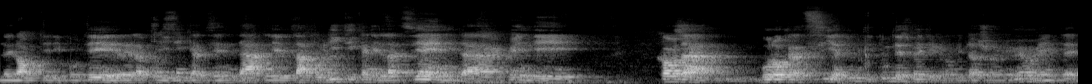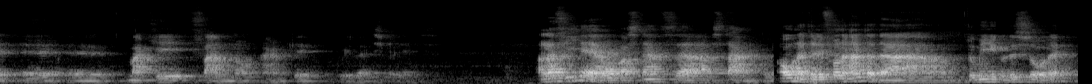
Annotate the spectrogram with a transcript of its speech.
le lotte di potere, la politica aziendale, la politica nell'azienda, quindi cosa, burocrazia, tutti, tutti aspetti che non mi piacciono minimamente, eh, eh, ma che fanno anche quella esperienza. Alla fine ero abbastanza stanco. Ho una telefonata da Domenico Del Sole,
